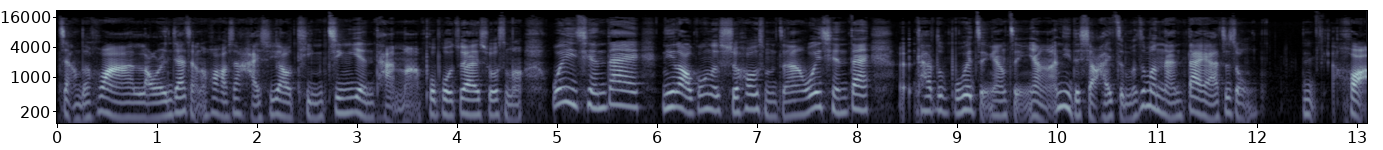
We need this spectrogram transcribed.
讲的话，老人家讲的话，好像还是要听经。验谈嘛，婆婆最爱说什么？我以前带你老公的时候，什么怎样？我以前带他都不会怎样怎样啊！你的小孩怎么这么难带啊？这种嗯话，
